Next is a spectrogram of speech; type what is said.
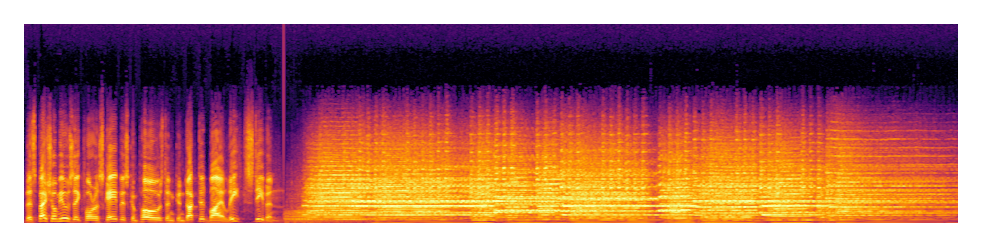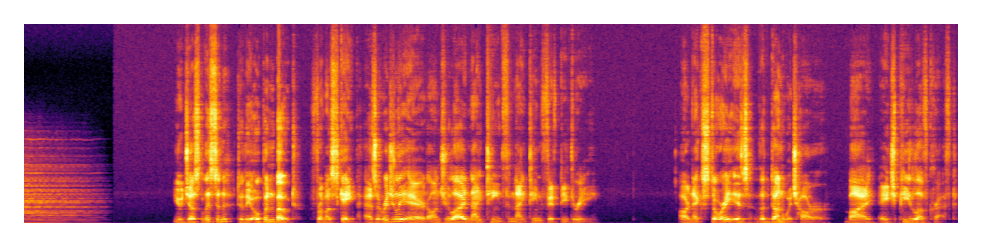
The special music for Escape is composed and conducted by Leith Stevens. You just listened to The Open Boat from Escape as originally aired on July 19th, 1953. Our next story is The Dunwich Horror by H.P. Lovecraft,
